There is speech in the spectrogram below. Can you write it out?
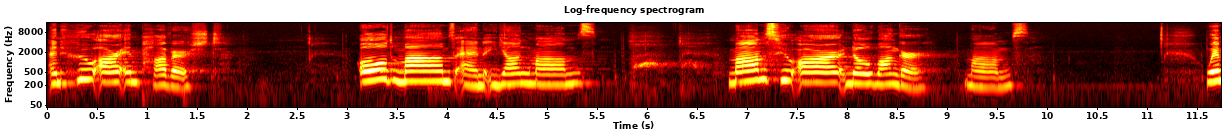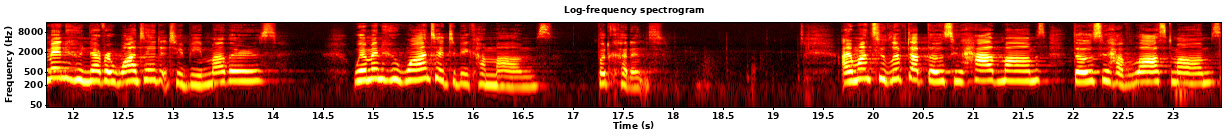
and who are impoverished, old moms and young moms, moms who are no longer moms, women who never wanted to be mothers, women who wanted to become moms but couldn't. I want to lift up those who have moms, those who have lost moms,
